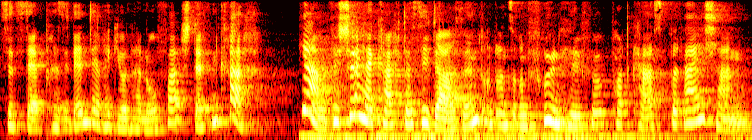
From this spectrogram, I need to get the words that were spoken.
sitzt der Präsident der Region Hannover, Steffen Krach. Ja, wie schön, Herr Krach, dass Sie da sind und unseren frühen Hilfe-Podcast bereichern.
